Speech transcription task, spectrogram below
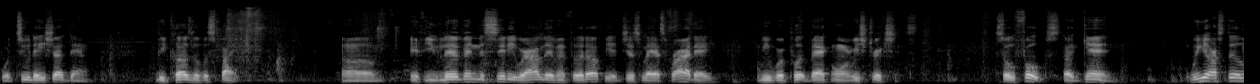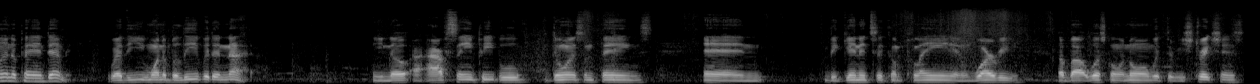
for a two-day shutdown because of a spike. Um, if you live in the city where I live in Philadelphia, just last Friday, we were put back on restrictions. So, folks, again, we are still in a pandemic, whether you want to believe it or not. You know, I- I've seen people doing some things and beginning to complain and worry about what's going on with the restrictions.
